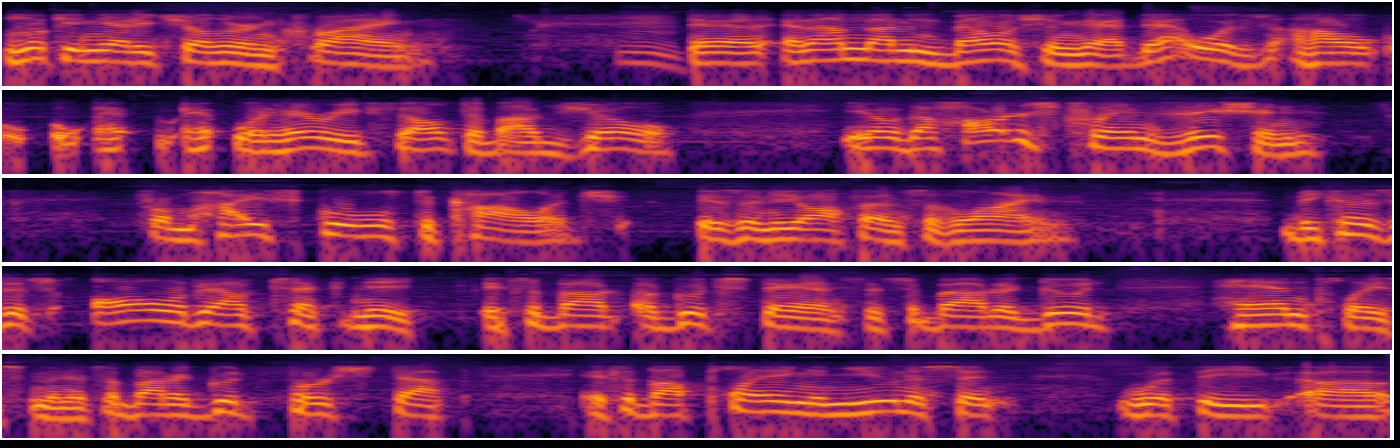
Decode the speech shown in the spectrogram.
looking at each other and crying. Mm. And, and I'm not embellishing that. That was how what Harry felt about Joe. You know, the hardest transition from high schools to college is in the offensive line because it's all about technique. It's about a good stance. It's about a good hand placement. It's about a good first step. It's about playing in unison with the uh,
